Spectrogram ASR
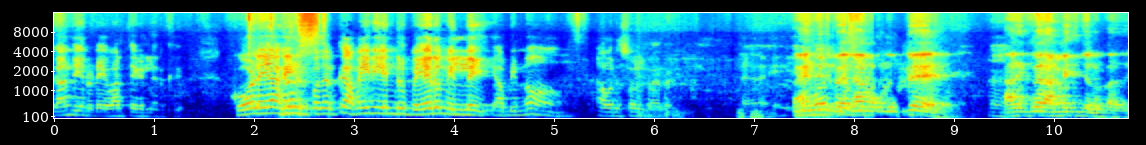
காந்தியினுடைய வார்த்தைகள் இருக்கு. கோழையாக இருப்பதற்கு அமைதி என்று பெயரும் இல்லை அப்படின்னும் அவர் சொல்றாரு. அதுக்கு பேர் அமைதின்னு சொல்லக்கூடாது.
